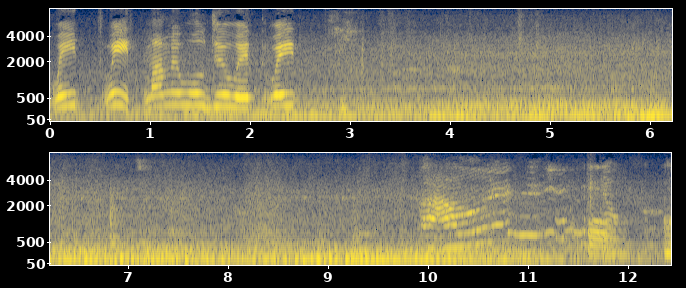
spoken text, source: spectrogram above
Wait, wait. Mommy will do it. Wait. Oh, how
